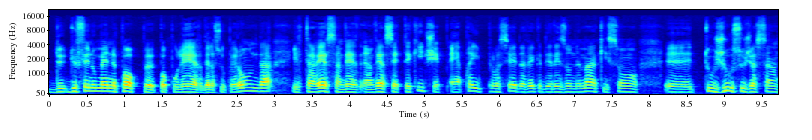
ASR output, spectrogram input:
du, du, phénomène pop populaire de la superonda, il traverse envers, envers cette kitsch et, et, après il procède avec des raisonnements qui sont euh, toujours sous-jacents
